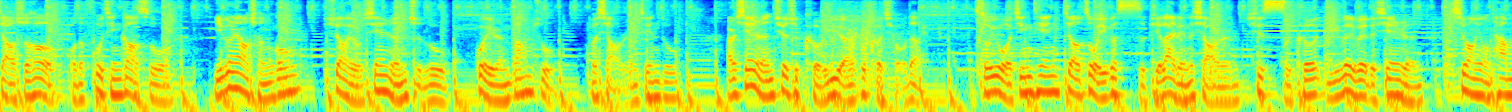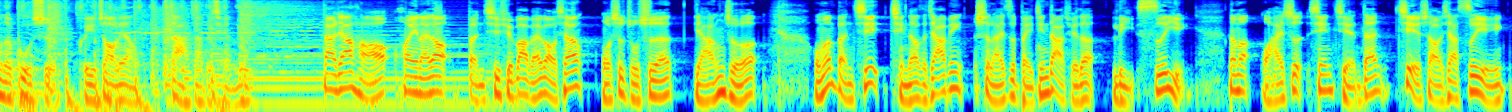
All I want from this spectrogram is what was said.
小时候，我的父亲告诉我，一个人要成功，需要有仙人指路、贵人帮助和小人监督，而仙人却是可遇而不可求的。所以，我今天就要做一个死皮赖脸的小人，去死磕一位位的仙人，希望用他们的故事可以照亮大家的前路。大家好，欢迎来到本期学霸百宝箱，我是主持人杨哲。我们本期请到的嘉宾是来自北京大学的李思颖。那么，我还是先简单介绍一下思颖。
